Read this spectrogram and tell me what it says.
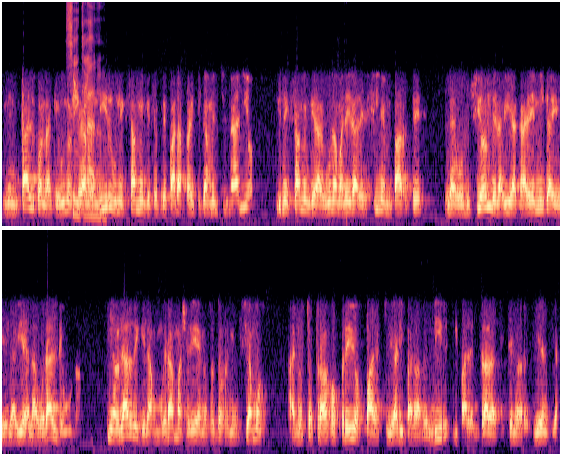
mental con la que uno Sí, llega claro. a rendir, un examen que se prepara prácticamente un año y un examen que de alguna manera define en parte la evolución de la vida académica y de la vida laboral de uno. Ni hablar de que la gran mayoría de nosotros renunciamos a nuestros trabajos previos para estudiar y para rendir y para entrar al sistema de residencia.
